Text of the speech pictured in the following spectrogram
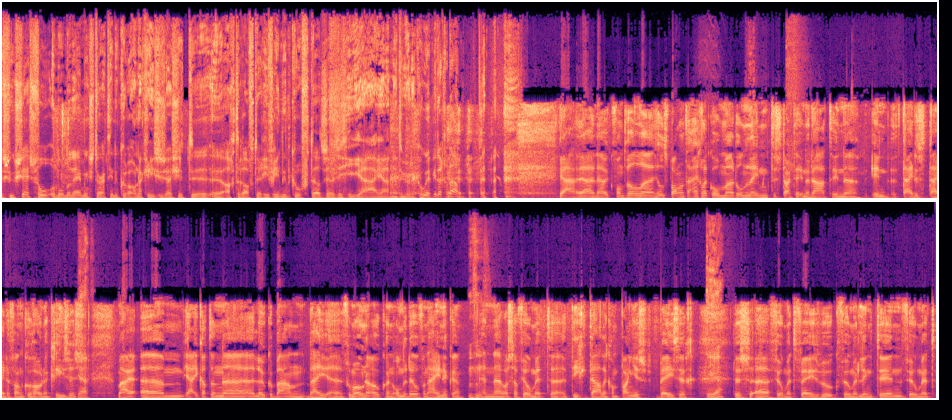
succesvol een onderneming start in de coronacrisis. Als je het uh, achteraf tegen je vrienden in de kroeg vertelt, dan zeggen ze: ja, ja, natuurlijk. Hoe heb je dat gedaan? Ja, ja, nou, ik vond het wel uh, heel spannend eigenlijk om uh, de onderneming te starten, inderdaad, in, uh, in, tijdens de tijden van de coronacrisis. Ja. Maar um, ja, ik had een leuke baan bij Vermona ook, een onderdeel van Heineken. Mm -hmm. En was daar veel met digitale campagnes bezig. Ja? Dus veel met Facebook, veel met LinkedIn, veel met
